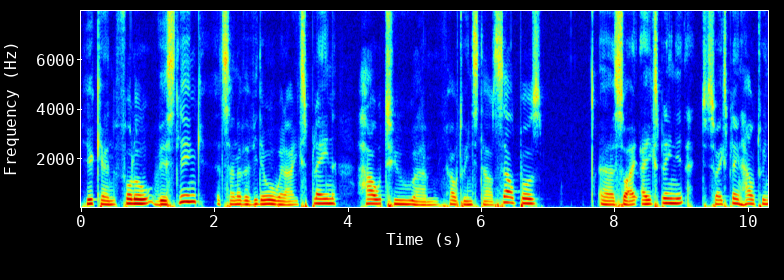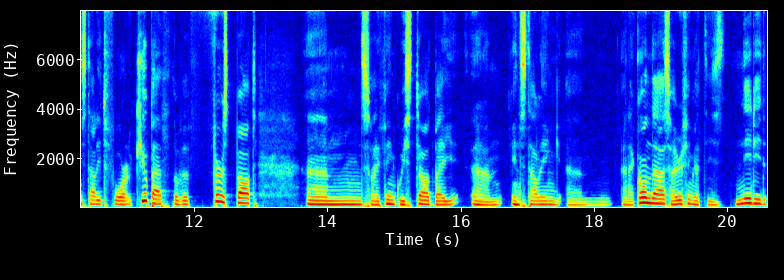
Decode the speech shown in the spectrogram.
you can follow this link. It's another video where I explain how to um, how to install Cellpose. Uh, so I, I explain it. So I explain how to install it for QuPath. So the first part. Um, so I think we start by um, installing um, Anaconda, so everything that is needed,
